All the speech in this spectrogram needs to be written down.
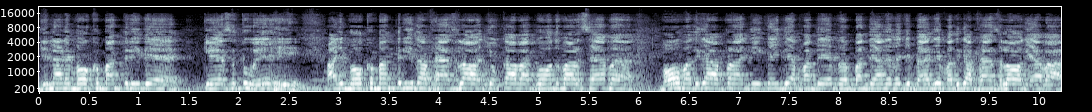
ਜਿਨ੍ਹਾਂ ਨੇ ਮੁੱਖ ਮੰਤਰੀ ਦੇ ਕੇਸ ਧੋਏ ਸੀ। ਅੱਜ ਮੁੱਖ ਮੰਤਰੀ ਦਾ ਫੈਸਲਾ ਹੋ ਚੁੱਕਾ ਵਾ, ਗੋਂਦਵਾਲ ਸਾਹਿਬ। ਬਹੁਤ ਵਧੀਆ ਆਪਣਾ ਕੀ ਕਹਿੰਦੇ ਆ, ਬੰਦੇ, ਬੰਦਿਆਂ ਦੇ ਵਿੱਚ ਬਹਿ ਕੇ ਵਧੀਆ ਫੈਸਲਾ ਹੋ ਗਿਆ ਵਾ।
